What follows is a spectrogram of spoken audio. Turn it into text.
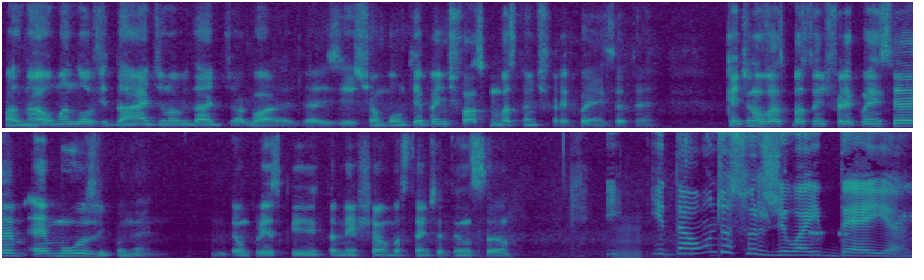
mas não é uma novidade, novidade de agora. Já existe há um bom tempo, a gente faz com bastante frequência até. O que a gente não faz com bastante frequência é, é músico, né? Então, por isso que também chama bastante atenção. E, e da onde surgiu a ideia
